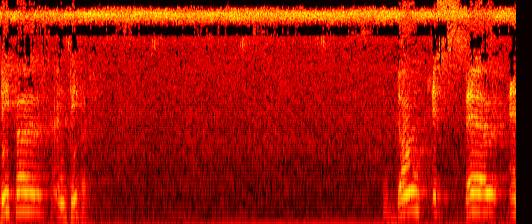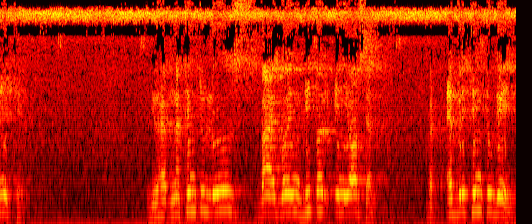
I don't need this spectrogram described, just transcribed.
Deeper and deeper. Don't spare anything. You have nothing to lose by going deeper in yourself, but everything to gain.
